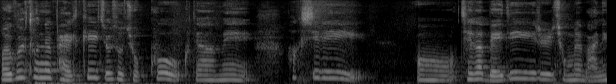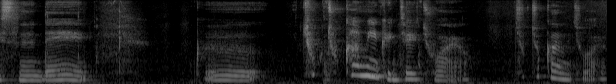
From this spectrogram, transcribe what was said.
얼굴 톤을 밝게 해줘서 좋고 그 다음에 확실히 어 제가 메디를 정말 많이 쓰는데 그 촉촉함이 굉장히 좋아요. 촉촉함이 좋아요.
